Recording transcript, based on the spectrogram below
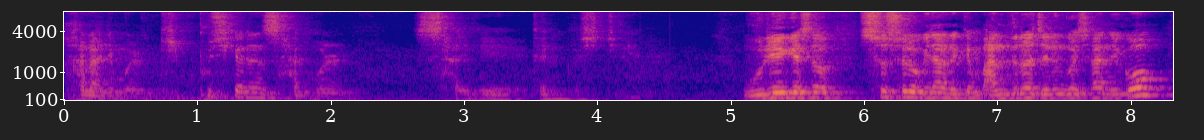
하나님을 기쁘시게 하는 삶을 살게 되는 것이죠. 우리에게서 스스로 그냥 이렇게 만들어지는 것이 아니고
